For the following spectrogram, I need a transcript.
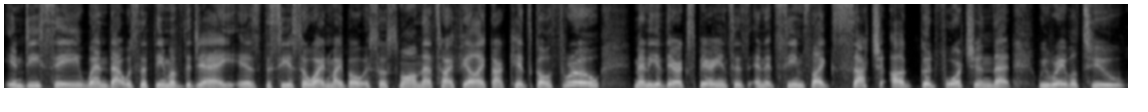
in DC, when that was the theme of the day, is the sea is so wide and my boat is so small. And that's how I feel like our kids go through many of their experiences. And it seems like such a good fortune that we were able to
